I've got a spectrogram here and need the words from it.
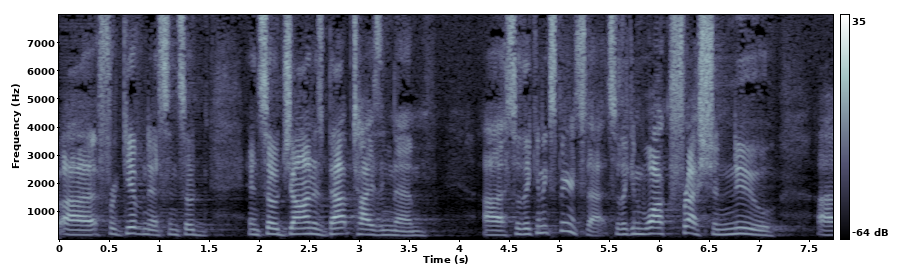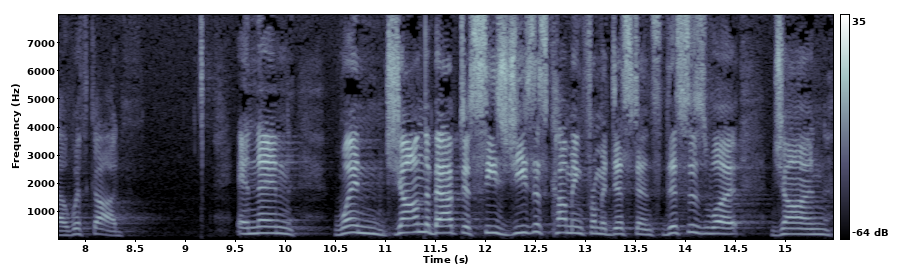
uh, forgiveness, and so, and so John is baptizing them uh, so they can experience that, so they can walk fresh and new uh, with God. And then when John the Baptist sees Jesus coming from a distance, this is what John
